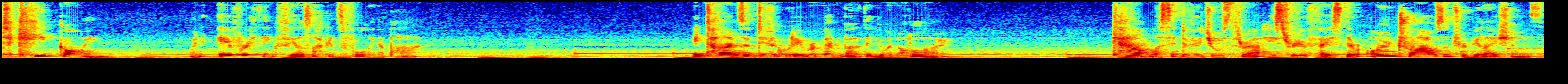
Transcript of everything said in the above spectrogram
to keep going when everything feels like it's falling apart. In times of difficulty, remember that you are not alone. Countless individuals throughout history have faced their own trials and tribulations,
